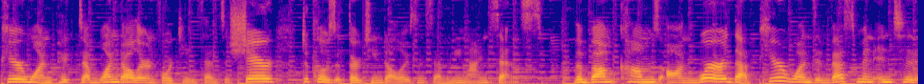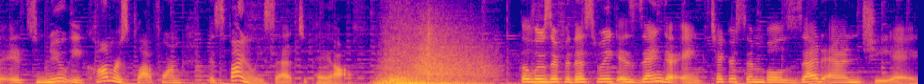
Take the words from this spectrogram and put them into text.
Pier 1 picked up $1.14 a share to close at $13.79. The bump comes on word that Pier 1's investment into its new e commerce platform is finally set to pay off. The loser for this week is Zynga Inc., ticker symbol ZNGA.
